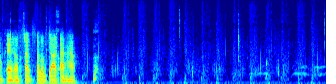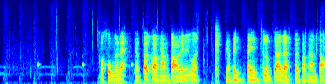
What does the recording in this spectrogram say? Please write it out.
โอเคครับสสรุปยอดกันครับ ก็คุ้มแล้วแหละ เดี๋ยวเปิดกล่องน้ำต่อเลยไหมทุกคน เดี๋ยวไปไปสรุปยอดก่อนเปิดกล่องน้ำต่อ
